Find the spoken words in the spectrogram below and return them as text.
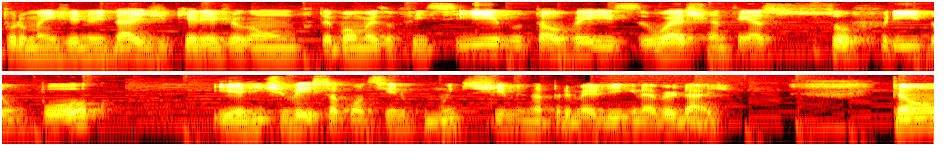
por uma ingenuidade de querer jogar um futebol mais ofensivo, talvez o West Ham tenha sofrido um pouco, e a gente vê isso acontecendo com muitos times na Premier League, na verdade. Então,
